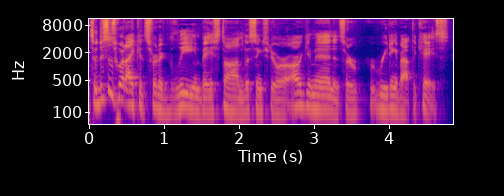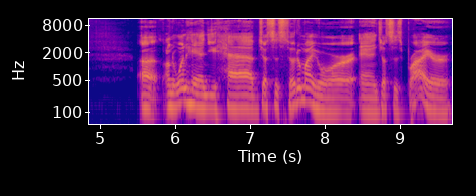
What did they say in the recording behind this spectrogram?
So this is what I could sort of glean based on listening to the oral argument and sort of reading about the case. Uh, on the one hand, you have Justice Sotomayor and Justice Breyer,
